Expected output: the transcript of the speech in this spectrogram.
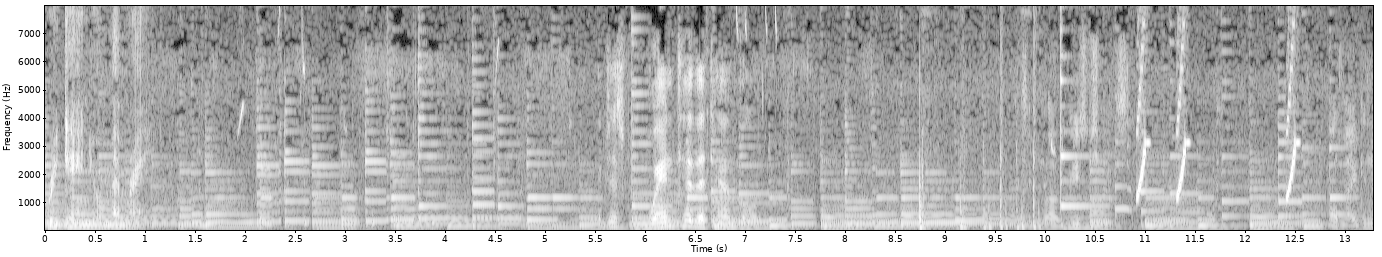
regain your memory. I just went to the temple. It's like, oh, goose cheese. I was liking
